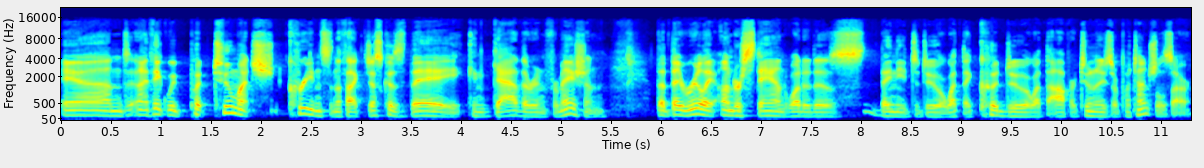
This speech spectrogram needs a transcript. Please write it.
And, and I think we put too much credence in the fact just because they can gather information, that they really understand what it is they need to do or what they could do or what the opportunities or potentials are.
